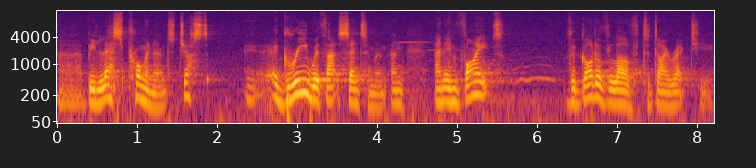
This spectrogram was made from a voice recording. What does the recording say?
uh, be less prominent, just uh, agree with that sentiment and, and invite the God of love to direct you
